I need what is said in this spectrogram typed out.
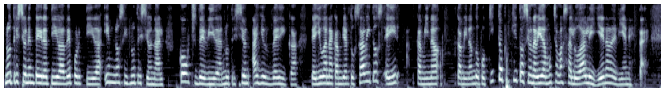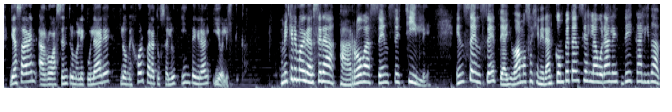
Nutrición integrativa, deportiva, hipnosis nutricional, coach de vida, nutrición ayurvédica. Te ayudan a cambiar tus hábitos e ir caminando poquito a poquito hacia una vida mucho más saludable y llena de bienestar. Ya saben, arroba Centro Moleculares, lo mejor para tu salud integral y holística. También queremos agradecer a, a arroba Sense Chile en Sense te ayudamos a generar competencias laborales de calidad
